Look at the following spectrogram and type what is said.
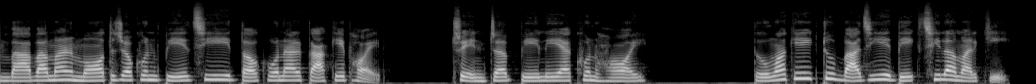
বাবা মার মত যখন পেয়েছি, তখন আর কাকে ভয়? ট্রেনটা পেলে এখন হয়। তোমাকে একটু বাজিয়ে দেখছিলাম আর কি।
